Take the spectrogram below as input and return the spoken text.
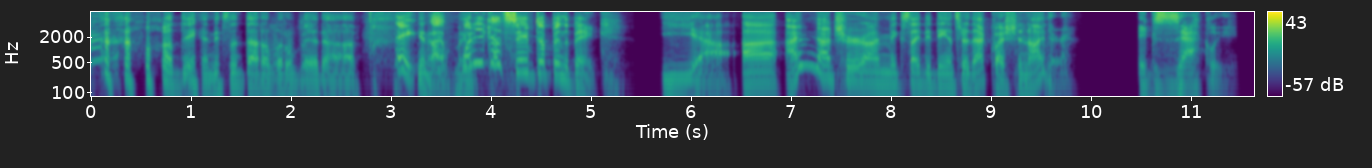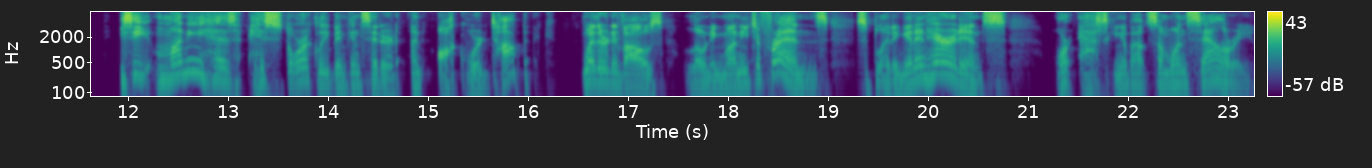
well, Dan, isn't that a little bit, uh, hey, you know, uh, what do you got saved up in the bank? Yeah, uh, I'm not sure I'm excited to answer that question either. Exactly. You see, money has historically been considered an awkward topic, whether it involves loaning money to friends, splitting an inheritance, or asking about someone's salary.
